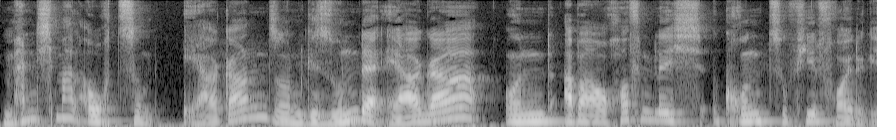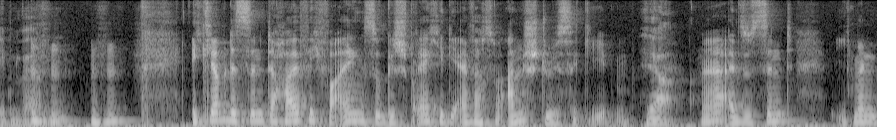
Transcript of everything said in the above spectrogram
manchmal auch zum Ärgern, so ein gesunder Ärger und aber auch hoffentlich Grund zu viel Freude geben werden. Mhm, mh. Ich glaube, das sind häufig vor allen Dingen so Gespräche, die einfach so Anstöße geben. Ja. ja ne, also es sind, ich meine,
